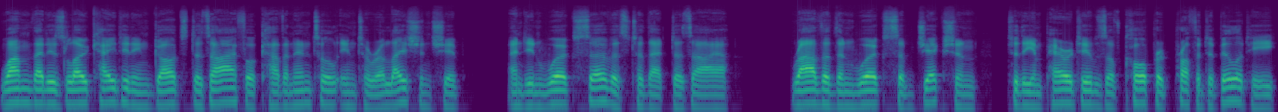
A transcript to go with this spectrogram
one that is located in God's desire for covenantal interrelationship and in work service to that desire, rather than work subjection to the imperatives of corporate profitability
